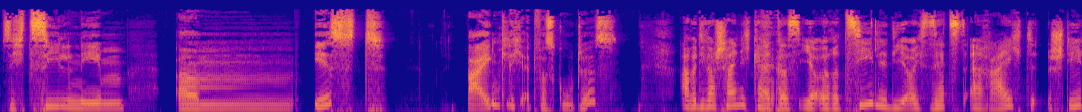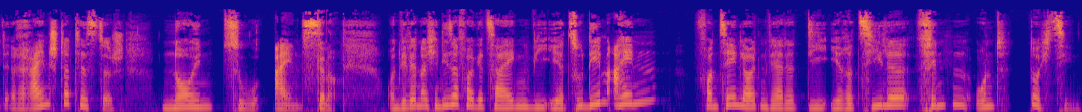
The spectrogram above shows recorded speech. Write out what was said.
sich Ziele nehmen, ähm, ist eigentlich etwas Gutes. Aber die Wahrscheinlichkeit, dass ihr eure Ziele, die ihr euch setzt, erreicht, steht rein statistisch 9 zu 1. Genau. Und wir werden euch in dieser Folge zeigen, wie ihr zu dem einen von zehn Leuten werdet, die ihre Ziele finden und durchziehen.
